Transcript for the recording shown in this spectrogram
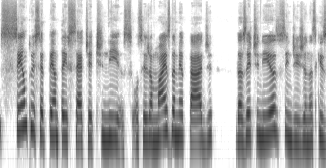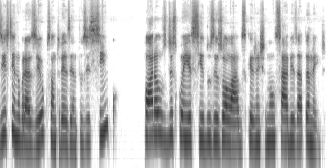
177 etnias, ou seja, mais da metade das etnias indígenas que existem no Brasil, que são 305, fora os desconhecidos isolados, que a gente não sabe exatamente.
